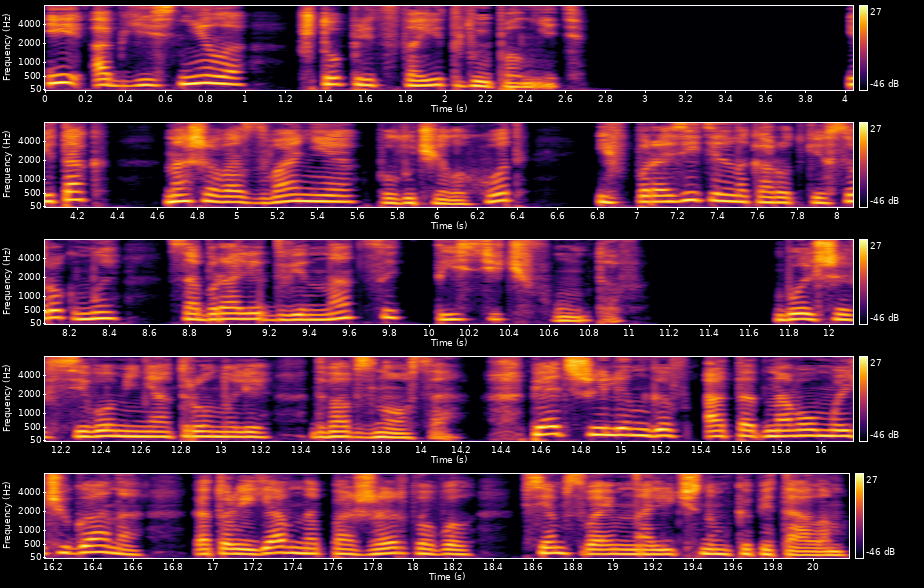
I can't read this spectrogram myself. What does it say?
и объяснила, что предстоит выполнить. Итак, наше воззвание получило ход, и в поразительно короткий срок мы собрали 12 тысяч фунтов. Больше всего меня тронули два взноса. Пять шиллингов от одного мальчугана, который явно пожертвовал всем своим наличным капиталом,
